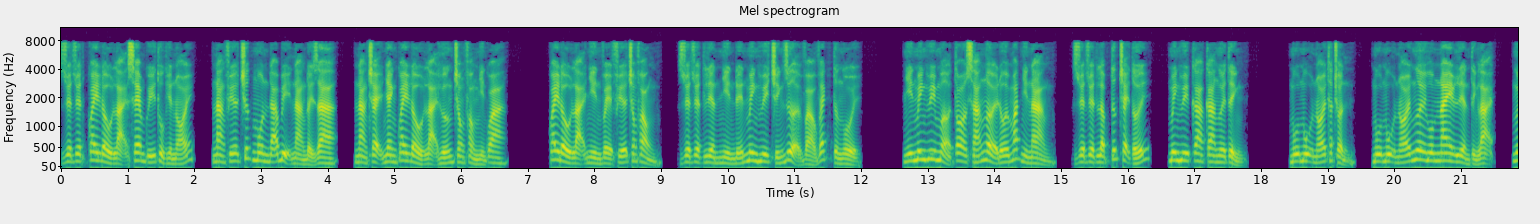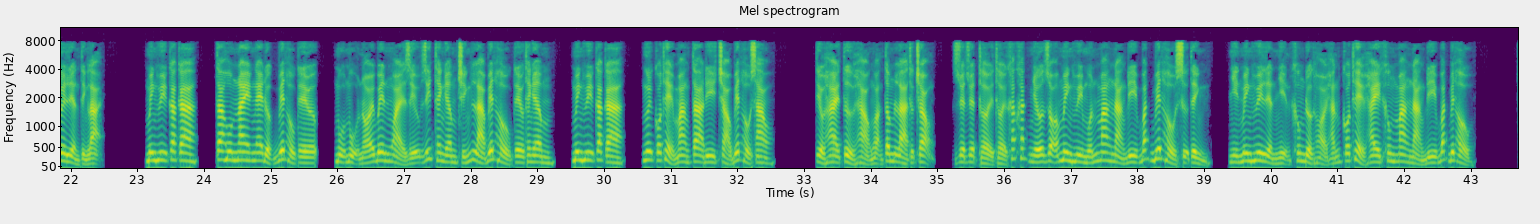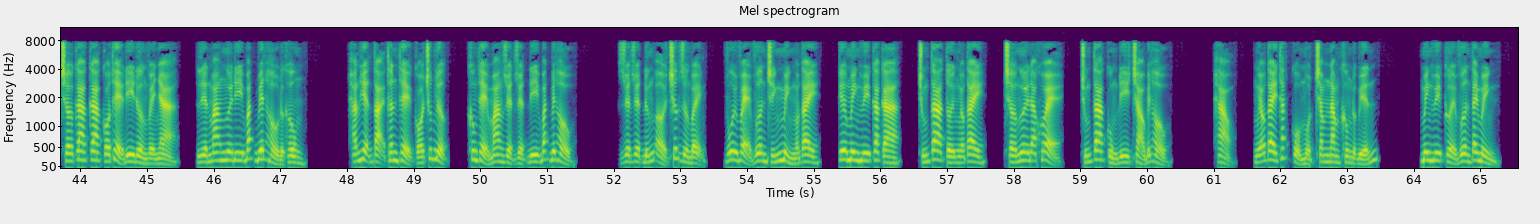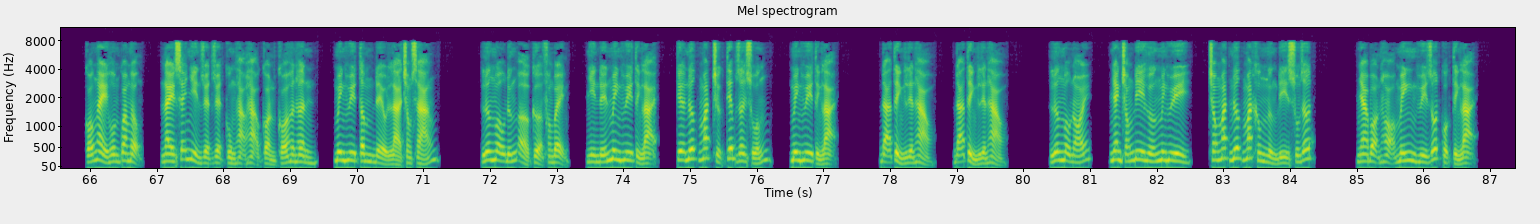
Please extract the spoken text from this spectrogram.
Duyệt Duyệt quay đầu lại xem Quý Thục Hiền nói, nàng phía trước môn đã bị nàng đẩy ra, nàng chạy nhanh quay đầu lại hướng trong phòng nhìn qua. Quay đầu lại nhìn về phía trong phòng, Duyệt Duyệt liền nhìn đến Minh Huy chính dựa vào vách tường ngồi. Nhìn Minh Huy mở to sáng ngời đôi mắt nhìn nàng, Duyệt Duyệt lập tức chạy tới, Minh Huy ca ca ngươi tỉnh. Mụ mụ nói thật chuẩn, mụ mụ nói ngươi hôm nay liền tỉnh lại, ngươi liền tỉnh lại. Minh Huy ca ca, ta hôm nay nghe được biết hầu kêu, mụ mụ nói bên ngoài dịu rít thanh âm chính là biết hầu kêu thanh âm, Minh Huy ca ca, ngươi có thể mang ta đi chào biết hầu sao. Tiểu hài tử hảo ngoạn tâm là thực trọng, duyệt duyệt thời thời khắc khắc nhớ rõ Minh Huy muốn mang nàng đi bắt biết hầu sự tình, nhìn Minh Huy liền nhịn không được hỏi hắn có thể hay không mang nàng đi bắt biết hầu. Chờ ca ca có thể đi đường về nhà, liền mang ngươi đi bắt biết hầu được không? Hắn hiện tại thân thể có chút nhược, không thể mang duyệt duyệt đi bắt biết hầu. Duyệt duyệt đứng ở trước giường bệnh, vui vẻ vươn chính mình ngón tay, kia Minh Huy ca ca, chúng ta tới ngéo tay, chờ ngươi đã khỏe, chúng ta cùng đi chào biết hầu. Hảo, ngéo tay thắt cổ 100 năm không được biến. Minh Huy cười vươn tay mình. Có ngày hôm qua ngộng, nay sẽ nhìn duyệt duyệt cùng hạo hạo còn có hân hân, Minh Huy tâm đều là trong sáng. Lương Mậu đứng ở cửa phòng bệnh, nhìn đến Minh Huy tỉnh lại, kia nước mắt trực tiếp rơi xuống, Minh Huy tỉnh lại. Đã tỉnh liên hảo, đã tỉnh liên hảo. Lương Mậu nói, nhanh chóng đi hướng Minh Huy, trong mắt nước mắt không ngừng đi xuống rớt. Nhà bọn họ Minh Huy rốt cuộc tỉnh lại.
